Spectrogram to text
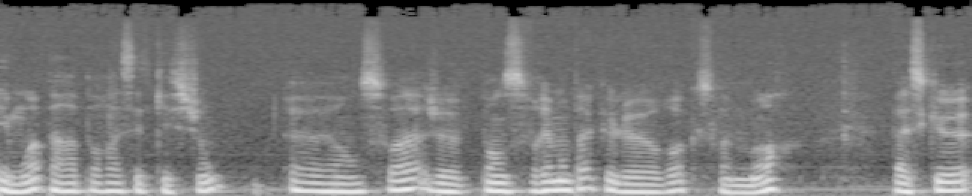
et moi par rapport à cette question, en soi, je pense vraiment pas que le rock soit mort, parce que,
